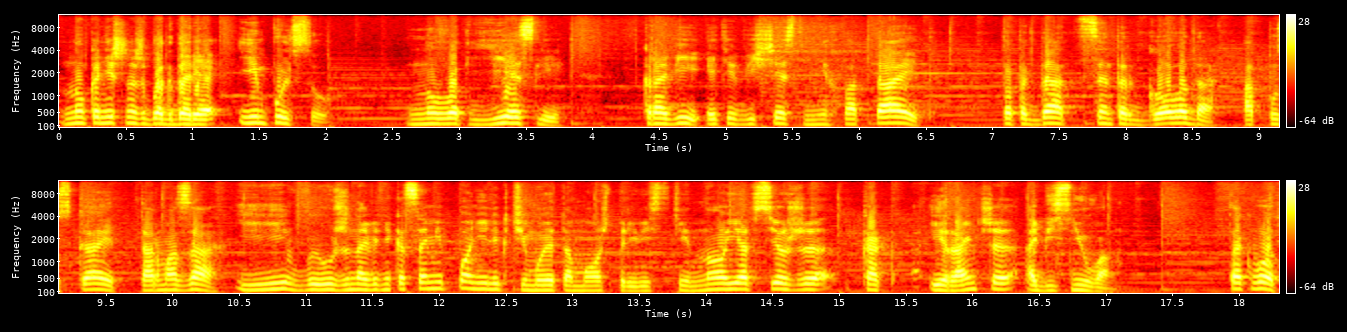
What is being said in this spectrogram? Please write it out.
Ну, конечно же, благодаря импульсу. Но вот если в крови этих веществ не хватает, то тогда центр голода отпускает тормоза. И вы уже наверняка сами поняли, к чему это может привести. Но я все же, как и раньше, объясню вам. Так вот,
